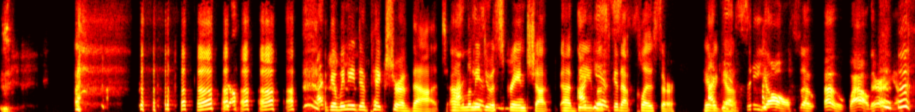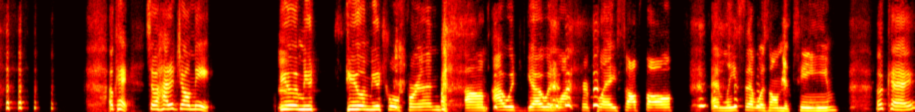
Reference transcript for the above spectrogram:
okay, we need a picture of that. Um, let me do a screenshot. Uh, Bee, let's get up closer. Here I we go. see y'all. So, oh wow, there I am. okay, so how did y'all meet? Few a, mu- few a mutual friend. Um, I would go and watch her play softball, and Lisa was on the team. Okay.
